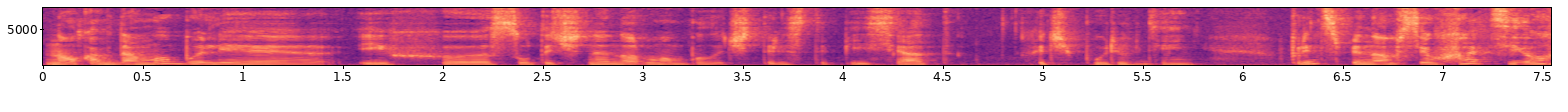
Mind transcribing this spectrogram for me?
Но когда мы были, их э, суточная норма была 450 хачапури в день. В принципе, нам все хватило.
